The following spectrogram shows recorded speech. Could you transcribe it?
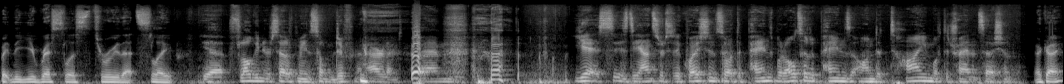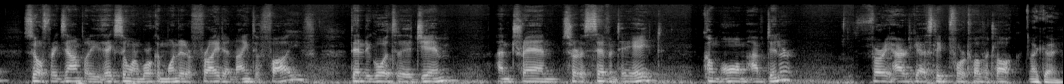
but that you're restless through that sleep? yeah, flogging yourself means something different in Ireland. Um, yes, is the answer to the question. So it depends, but also depends on the time of the training session. Okay. So, for example, you take someone working Monday to Friday, nine to five, then they go to the gym and train sort of seven to eight, come home, have dinner. Very hard to get asleep before 12 o'clock. Okay.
